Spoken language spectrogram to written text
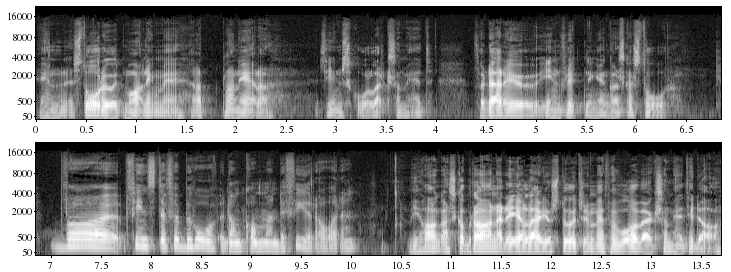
en stor utmaning med att planera sin skolverksamhet. För där är ju inflyttningen ganska stor. Vad finns det för behov de kommande fyra åren? Vi har ganska bra när det gäller just utrymme för vår verksamhet idag.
